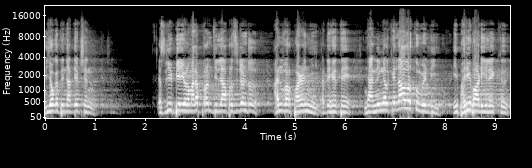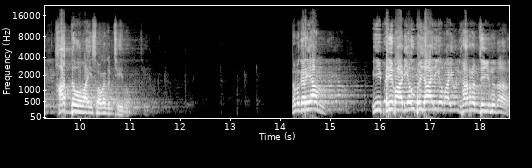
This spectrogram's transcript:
യോഗത്തിന്റെ അധ്യക്ഷൻ എസ് ഡി പി ഐയുടെ മലപ്പുറം ജില്ലാ പ്രസിഡന്റ് അൻവർ പഴഞ്ഞി. അദ്ദേഹത്തെ ഞാൻ നിങ്ങൾക്ക് എല്ലാവർക്കും വേണ്ടി ഈ പരിപാടിയിലേക്ക് ഹാർദവമായി സ്വാഗതം ചെയ്യുന്നു. നമുക്കറിയാം ഈ പരിപാടി ഔപചാരികമായി ഉദ്ഘാടനം ചെയ്യുന്നത്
